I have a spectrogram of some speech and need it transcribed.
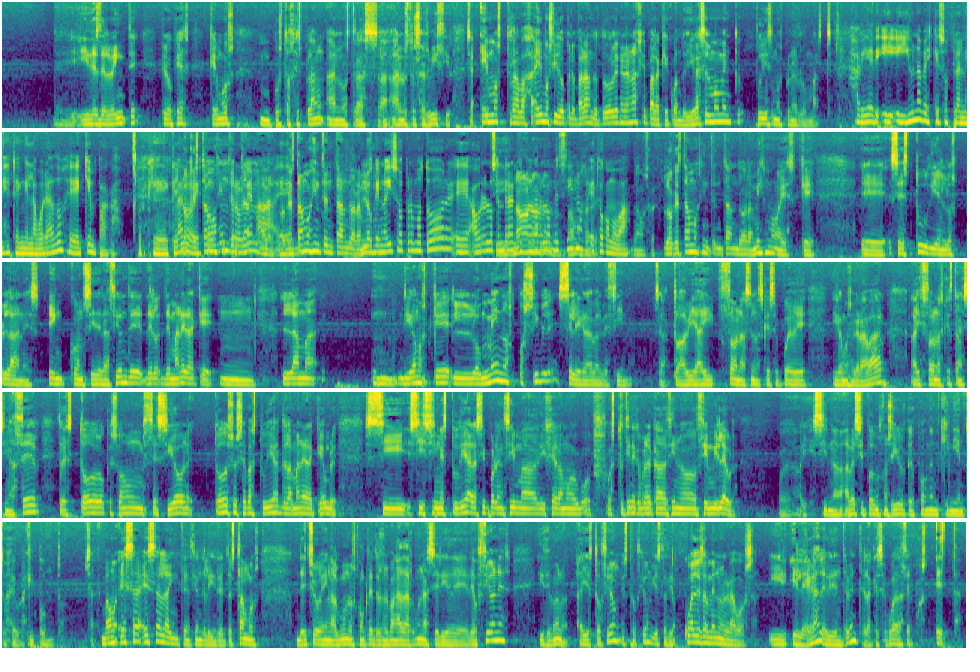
Y desde el 20 creo que es que hemos mm, puesto a GESPLAN a, nuestras, a, nuestro servicio. O sea, hemos, trabajado, hemos ido preparando todo el engranaje para que cuando llegase el momento pudiésemos ponerlo en marcha. Javier, y, una vez que esos planes estén elaborados, eh, ¿quién paga? Porque, claro, lo que esto es un problema. lo que eh, estamos intentando ahora mismo... Lo que no hizo promotor, eh, ahora lo tendrán que pagar los vecinos. ¿Esto cómo va? Vamos a ver. Lo que estamos intentando ahora mismo es que se estudien los planes en consideración de, de, manera que mm, la, digamos que lo menos posible se le grabe al vecino. O sea, todavía hay zonas en las que se puede, digamos, grabar, hay zonas que están sin hacer, entonces todo lo que son cesiones, todo eso se va a estudiar de la manera que, hombre, si, si sin estudiar, así por encima dijéramos, esto tiene que poner cada vecino 100.000 euros, pues oye, a ver si podemos conseguir que pongan 500 euros y punto. O sea, vamos, esa, esa es la intención del intento. Estamos de hecho, en algunos concretos nos van a dar una serie de, opciones y dice, bueno, hay esta opción, esta opción y esta opción. ¿Cuál es la menos gravosa? Y, legal, evidentemente, la que se puede hacer. Pues esta.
